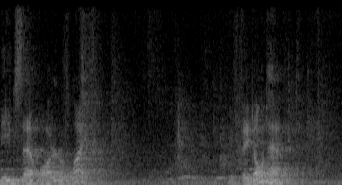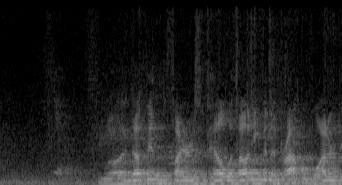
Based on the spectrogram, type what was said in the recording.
needs that water of life. If they don't have it, they will end up in the fires of hell without even a drop of water to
